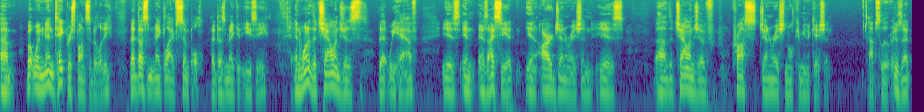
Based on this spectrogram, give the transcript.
Um, but when men take responsibility, that doesn't make life simple. That doesn't make it easy. And one of the challenges that we have is, in as I see it, in our generation, is uh, the challenge of cross generational communication. Absolutely. Is that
